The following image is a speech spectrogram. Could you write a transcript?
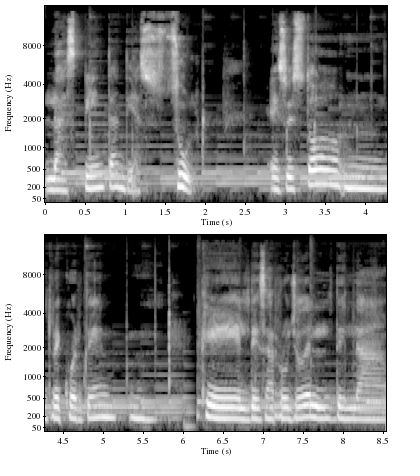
las pintan de azul. Eso es todo. Mm, recuerden mm, que el desarrollo de, la,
